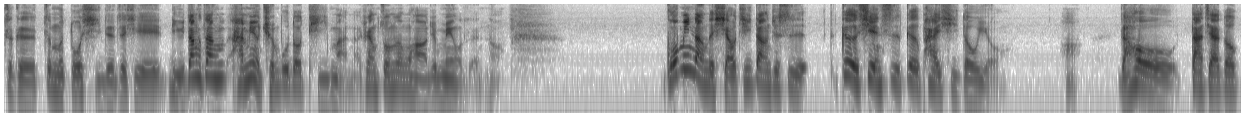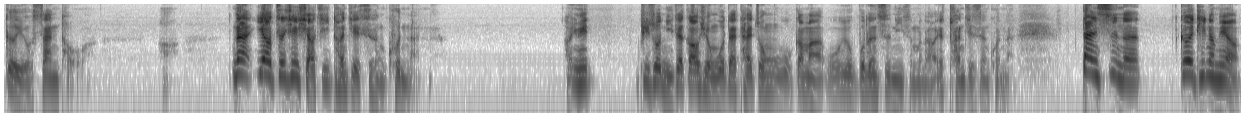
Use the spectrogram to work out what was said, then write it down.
这个这么多席的这些立委，当当还没有全部都提满了，像中正文化就没有人哦。国民党的小鸡档就是各县市各派系都有，好，然后大家都各有山头啊，好，那要这些小鸡团结是很困难的，啊，因为譬如说你在高雄，我在台中，我干嘛我又不认识你什么的，要团结是很困难。但是呢，各位听到没有？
